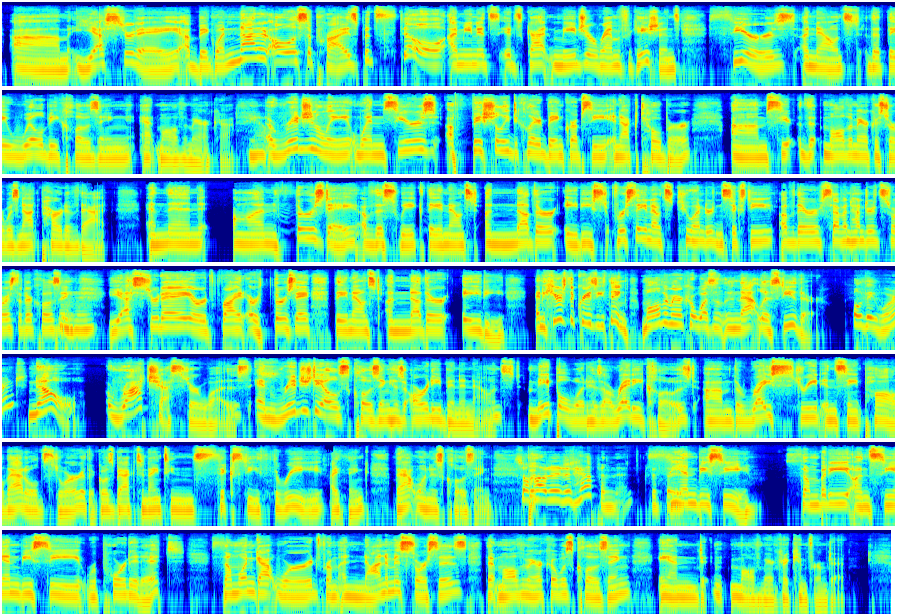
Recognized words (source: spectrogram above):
Um, yesterday, a big one, not at all a surprise, but still, I mean, it's it's got major ramifications. Sears announced that they will be closing at Mall of America. Yeah. Originally, when Sears officially declared bankruptcy in October, um, Sear, the Mall of America store was not part of that, and then. On Thursday of this week, they announced another 80. st- First, they announced 260 of their 700 stores that are closing. Mm-hmm. Yesterday or Friday or Thursday, they announced another 80. And here's the crazy thing Mall of America wasn't in that list either. Oh, they weren't? No, Rochester was, and Ridgedale's closing has already been announced. Maplewood has already closed. Um, the Rice Street in St. Paul, that old store that goes back to 1963, I think, that one is closing. So how did it happen then? CNBC. Somebody on CNBC reported it. Someone got word from anonymous sources that Mall of America was closing, and Mall of America confirmed it.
